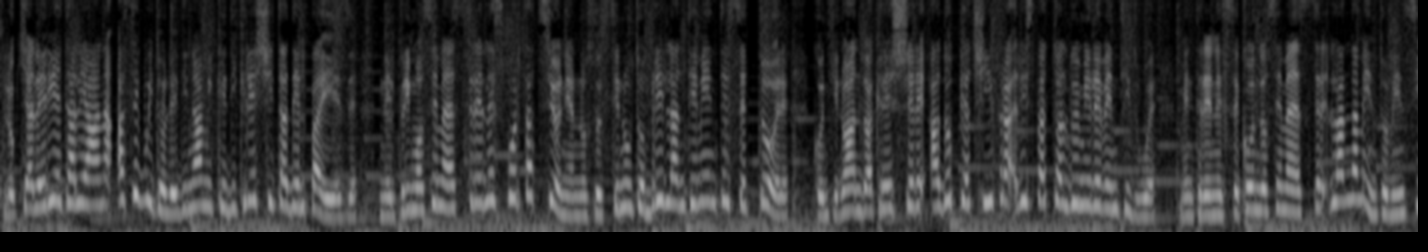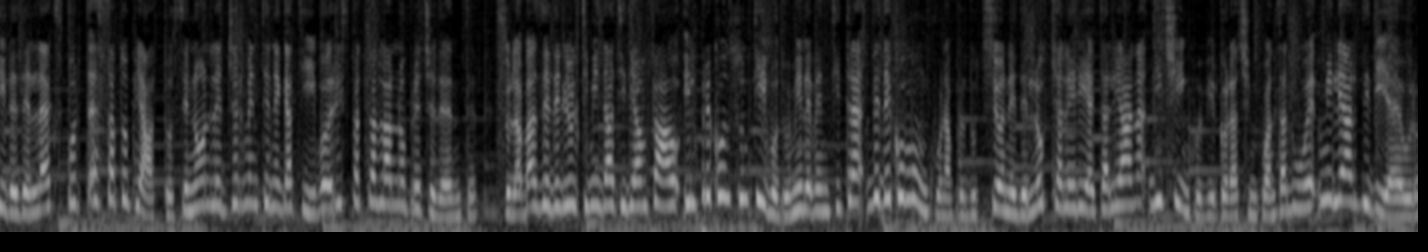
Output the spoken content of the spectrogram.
L'occhialeria italiana ha seguito le dinamiche di crescita del paese. Nel primo semestre le esportazioni hanno sostenuto brillantemente il settore, continuando a crescere a doppia cifra rispetto al 2022, mentre nel secondo semestre l'andamento mensile dell'export è stato piatto, se non leggermente negativo rispetto all'anno precedente. Sulla base degli ultimi dati di Anfao, il preconsuntivo 2023 vede comunque una produzione dell'occhialeria italiana di 5,52 miliardi di euro,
